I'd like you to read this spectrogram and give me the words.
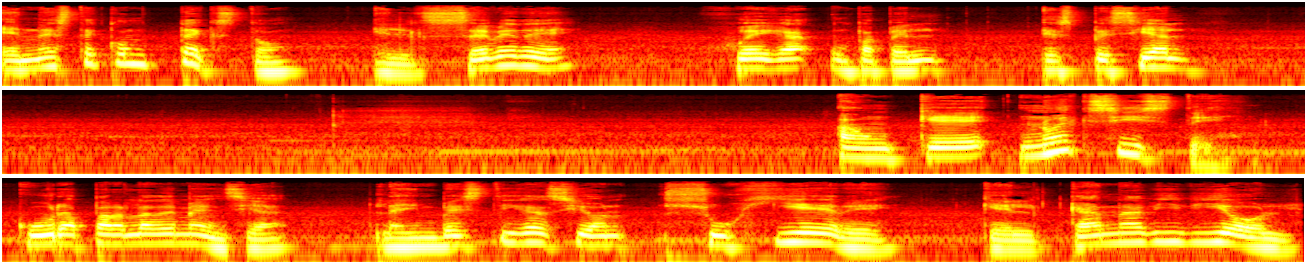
en este contexto, el CBD juega un papel especial. Aunque no existe cura para la demencia, la investigación sugiere que el cannabidiol,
